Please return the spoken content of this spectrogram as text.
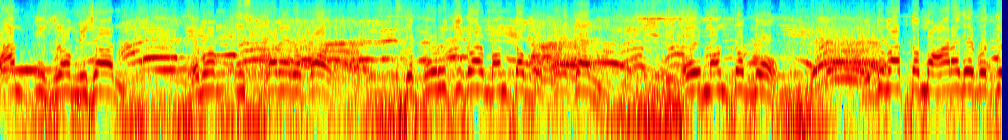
রামকৃষ্ণ মিশন এবং ইস্কনের ওপর যে কুরুচিকর মন্তব্য করেছেন, এই মন্তব্য শুধুমাত্র মহারাজের প্রতি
